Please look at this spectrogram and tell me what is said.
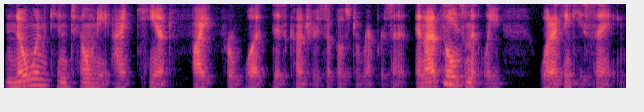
no one can tell me I can't fight for what this country is supposed to represent. And that's Yeah. ultimately what I think he's saying.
